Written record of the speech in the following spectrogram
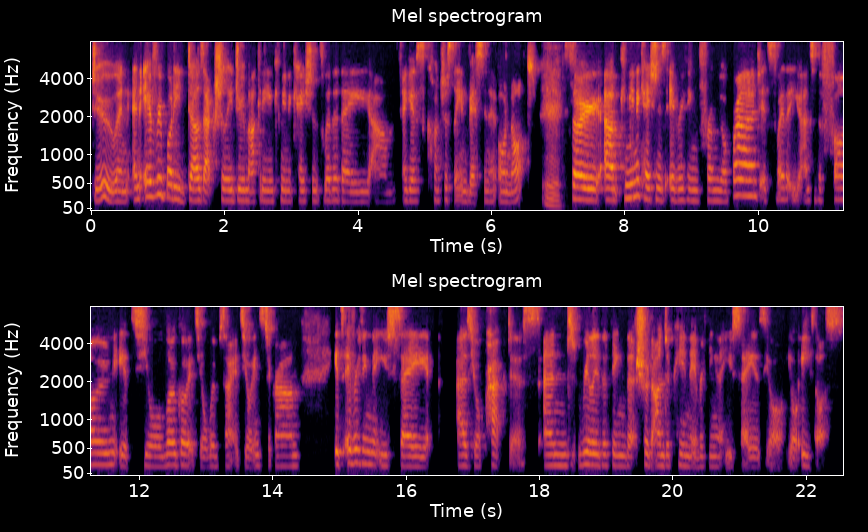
do and and everybody does actually do marketing and communications whether they um, i guess consciously invest in it or not. Mm. so um, communication is everything from your brand it's the way that you answer the phone it's your logo it's your website it's your instagram it's everything that you say as your practice and really the thing that should underpin everything that you say is your your ethos.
